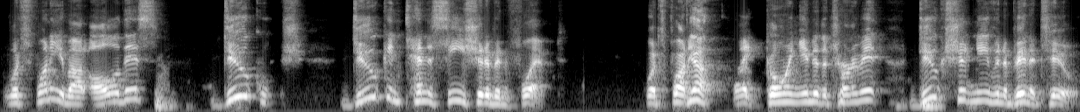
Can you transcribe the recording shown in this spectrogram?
what's funny about all of this, Duke, Duke and Tennessee should have been flipped. What's funny, yeah. like going into the tournament, Duke shouldn't even have been a two,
